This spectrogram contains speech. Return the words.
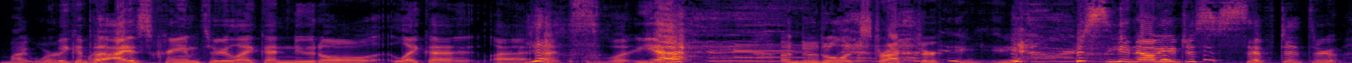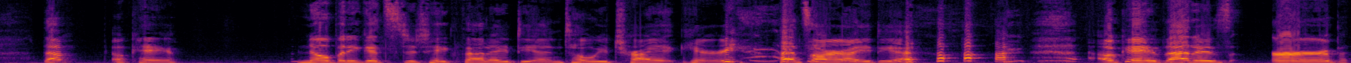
Might work. We could might- put ice cream through like a noodle, like a, uh, Yes. a- yeah. a noodle extractor. you know, you just sift it through. That okay. Nobody gets to take that idea until we try it, Carrie. That's our idea. okay, that is Herb,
